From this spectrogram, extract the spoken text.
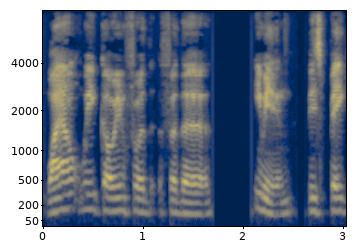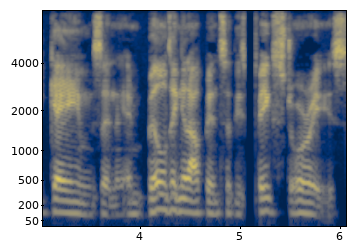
Why aren't we going for for the you mean these big games and, and building it up into these big stories.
